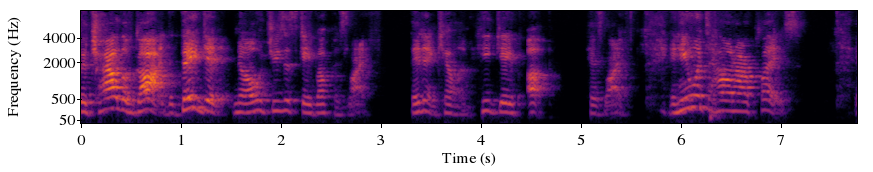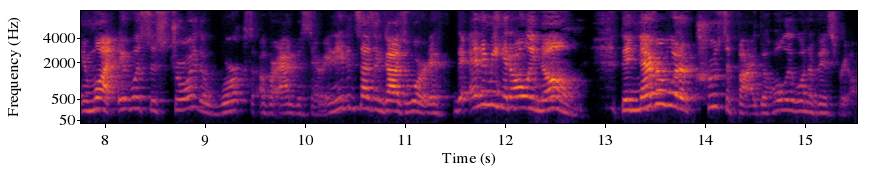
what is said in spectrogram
the child of God that they did it. No, Jesus gave up his life. They didn't kill him. He gave up his life, and he went to hell in our place. And what? It was to destroy the works of our adversary. And even says in God's word, if the enemy had only known, they never would have crucified the Holy One of Israel.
